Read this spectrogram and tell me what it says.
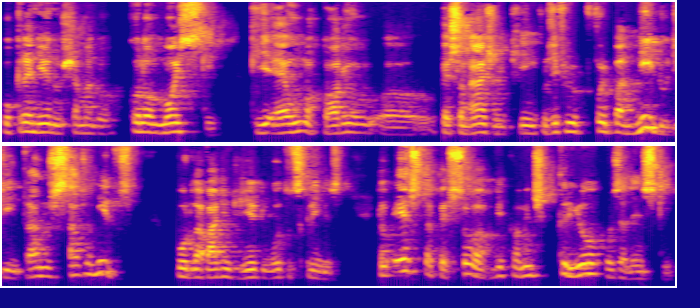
ucraniano chamado Kolomoisky, que é um notório uh, personagem que, inclusive, foi banido de entrar nos Estados Unidos por lavagem de dinheiro e outros crimes. Então, esta pessoa virtualmente criou o Zelensky.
